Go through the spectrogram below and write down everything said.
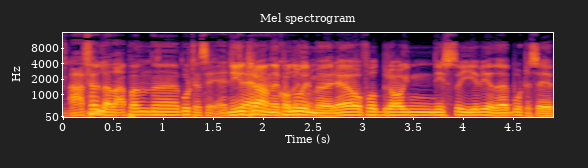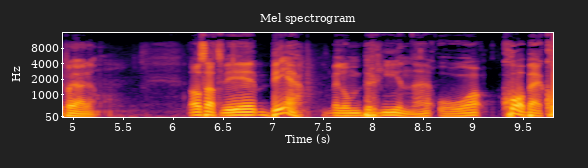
Jeg følger deg på en uh, borteseier. Ny trener på Nordmøre og fått bra gnist å gi videre borteseier på Jæren. Da setter vi B mellom Bryne og KBK.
